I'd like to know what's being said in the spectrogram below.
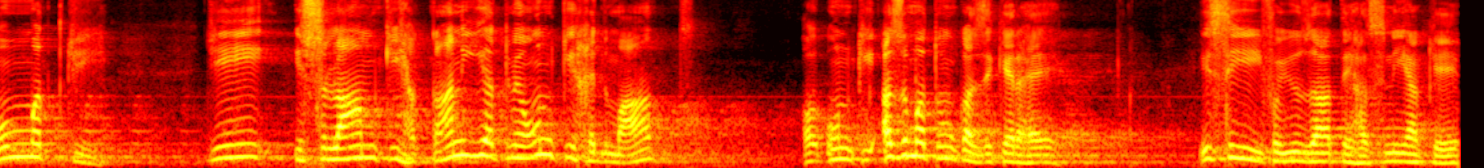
उम्मत की, जी इस्लाम की हकानियत में उनकी खदमात और उनकी अज़मतों का ज़िक्र है, इसी फयूज़ात हसनिया के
